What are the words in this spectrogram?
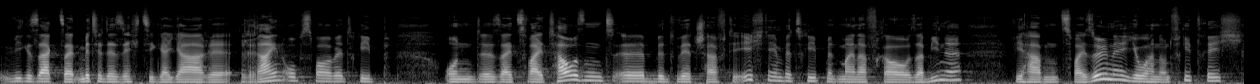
Wie gesagt, seit Mitte der 60er Jahre rein Obstbaubetrieb. Und äh, seit 2000 äh, bewirtschafte ich den Betrieb mit meiner Frau Sabine. Wir haben zwei Söhne, Johann und Friedrich.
